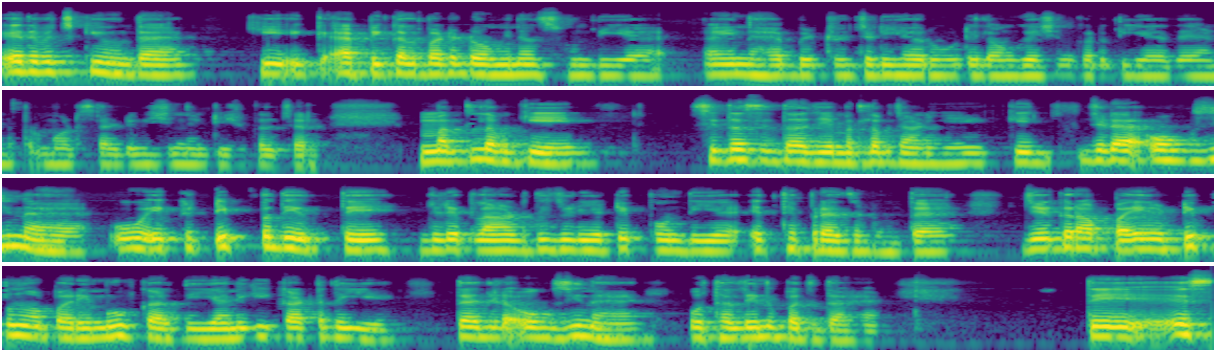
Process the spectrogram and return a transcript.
ਇਹਦੇ ਵਿੱਚ ਕੀ ਹੁੰਦਾ ਹੈ ਕਿ ਇੱਕ ਐਪੀਕਲ ਬਟ ਡੋਮੀਨੈਂਸ ਹੁੰਦੀ ਹੈ ਇਨਹਿਬਿਟਰ ਜਿਹੜੀ ਹੈ ਰੂਟ ਇਲੋਂਗੇਸ਼ਨ ਕਰਦੀ ਹੈ and promote cell division in tissue culture ਮਤਲਬ ਕਿ ਸਿੱਧਾ ਸਿੱਧਾ ਜੇ ਮਤਲਬ ਜਾਣੀਏ ਕਿ ਜਿਹੜਾ ਆਕਸੀਜਨ ਹੈ, ਉਹ ਇੱਕ ਟਿਪ ਦੇ ਉੱਤੇ ਜਿਹੜੇ ਪਲਾਂਟ ਦੀ ਜਿਹੜੀ ਟਿਪ ਹੁੰਦੀ ਹੈ, ਇੱਥੇ ਪ੍ਰੈਜ਼ੈਂਟ ਹੁੰਦਾ ਹੈ। ਜੇਕਰ ਆਪਾਂ ਇਹ ਟਿਪ ਨੂੰ ਆਪਾਂ ਰਿਮੂਵ ਕਰ ਦਈਏ, ਯਾਨੀ ਕਿ ਕੱਟ ਦਈਏ, ਤਾਂ ਜਿਹੜਾ ਆਕਸੀਜਨ ਹੈ, ਉਹ ਥੱਲੇ ਨੂੰ ਭੱਜਦਾ ਹੈ। ਤੇ ਇਸ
